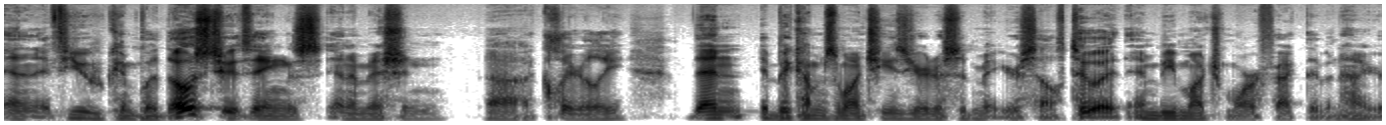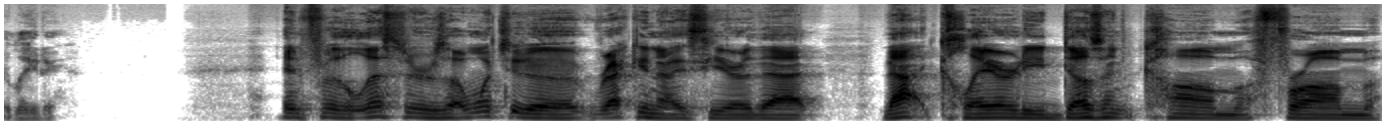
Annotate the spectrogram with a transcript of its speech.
And if you can put those two things in a mission uh, clearly, then it becomes much easier to submit yourself to it and be much more effective in how you're leading. And for the listeners, I want you to recognize here that that clarity doesn't come from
